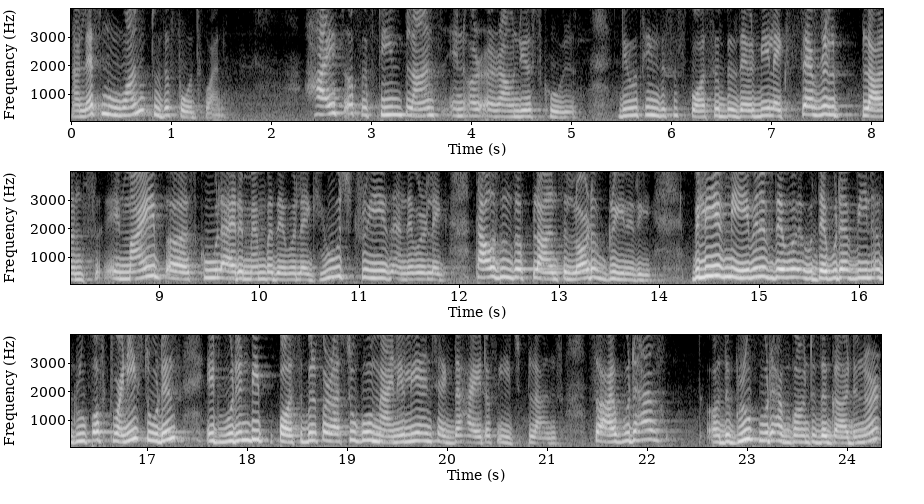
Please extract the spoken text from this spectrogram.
Now let's move on to the fourth one. Heights of 15 plants in or around your school. Do you think this is possible? There will be like several plants. In my uh, school, I remember there were like huge trees and there were like thousands of plants, a lot of greenery. Believe me, even if there, were, there would have been a group of 20 students, it wouldn't be possible for us to go manually and check the height of each plant. So I would have or the group would have gone to the gardener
